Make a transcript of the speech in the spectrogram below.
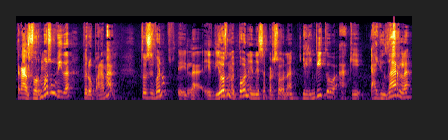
transformó su vida, pero para mal. Entonces, bueno, eh, la- eh, Dios me pone en esa persona y le invito a que a ayudarla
